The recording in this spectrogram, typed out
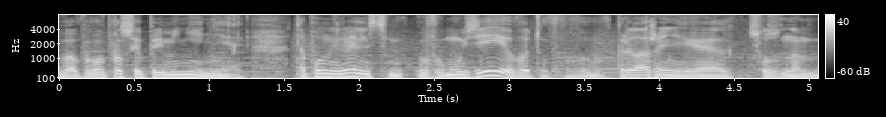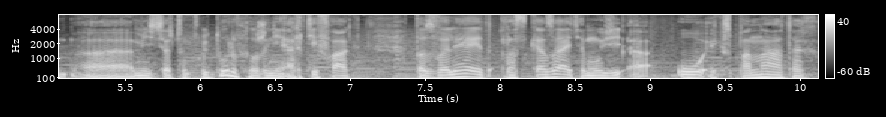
вопрос ее применения. Дополненная реальность в музее, вот в, в приложении, созданном э, Министерством культуры, приложение «Артефакт», позволяет рассказать о, музе... о экспонатах,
